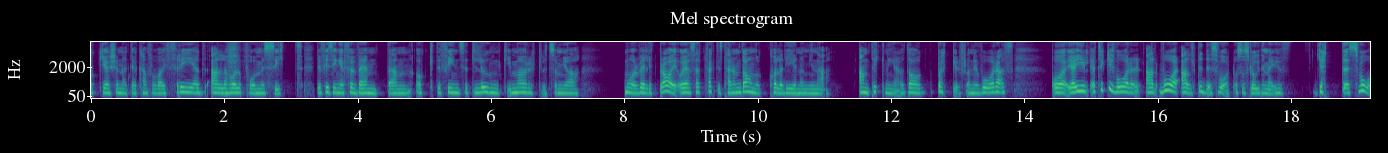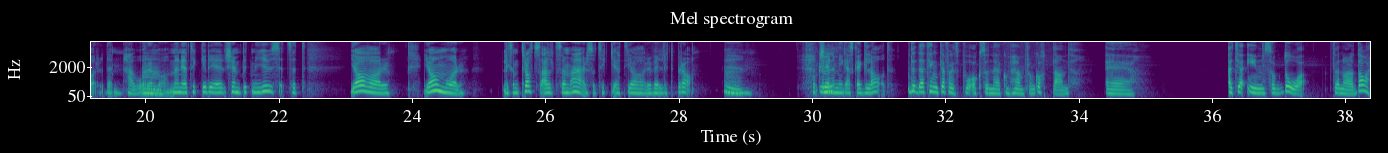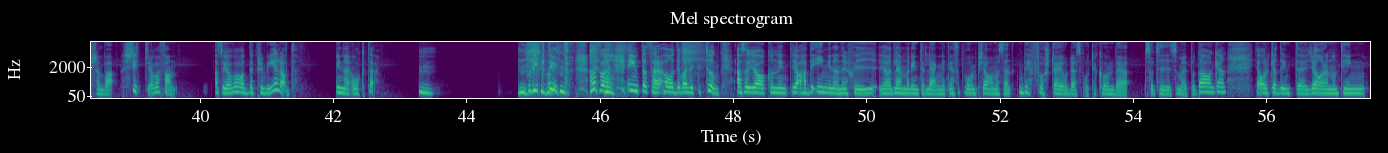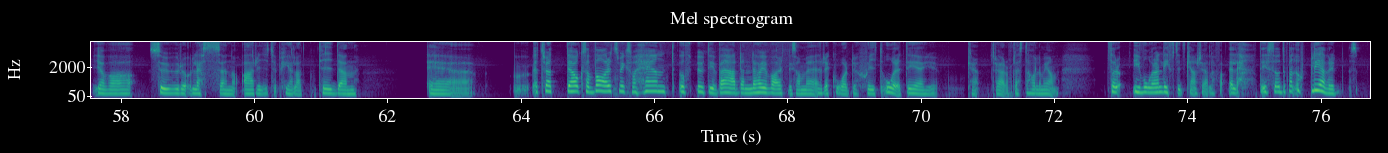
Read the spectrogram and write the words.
Och jag känner att jag kan få vara i fred. Alla Mm. håller på med sitt. Det finns ingen förväntan och det finns ett lunk i mörkret som jag mår väldigt bra i. Och jag satt faktiskt häromdagen och kollade igenom mina anteckningar och dagböcker från i våras. Och jag, jag tycker vår, all, vår alltid är svårt och så slog det mig hur jättesvår den här våren Mm. var. Men jag tycker det är kämpigt med ljuset. Så att jag har, jag mår, liksom, trots allt som är så tycker jag att jag har det väldigt bra. Mm. Ehm, och känner mig ganska glad. Det där tänkte jag faktiskt på också när jag kom hem från Gotland. Eh, att jag insåg då, för några dagar sedan, bara shit, jag var fan... Alltså jag var deprimerad innan jag åkte. Mm. På riktigt! Alltså, inte så här, åh, det var lite tungt. Alltså, jag, kunde inte, jag hade ingen energi, jag lämnade inte lägenheten, jag satte på mig pyjamasen. Det första jag gjorde så fort jag kunde, så tidigt som möjligt på dagen. Jag orkade inte göra någonting. Jag var sur och ledsen och arg typ hela tiden. Eh, jag tror att det har också varit så mycket som har hänt ute i världen. Det har ju varit liksom eh, rekordskitåret. Det är ju, kan, tror jag de flesta håller med om. För i våran livstid kanske i alla fall. Eller det är så man upplever,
